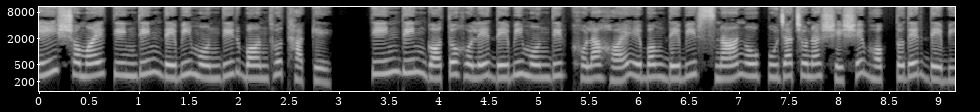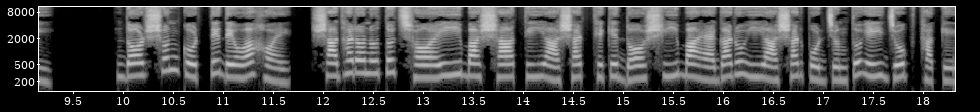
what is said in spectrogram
এই সময়ে তিন দিন দেবী মন্দির বন্ধ থাকে। তিন দিন গত হলে দেবী মন্দির খোলা হয় এবং দেবীর স্নান ও পূজাচনা শেষে ভক্তদের দেবী দর্শন করতে দেওয়া হয়। সাধারণত ছয় ই বা সাত ই আষাঢ় থেকে দশ ই বা এগারো ই আষাঢ় পর্যন্ত এই যোগ থাকে।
